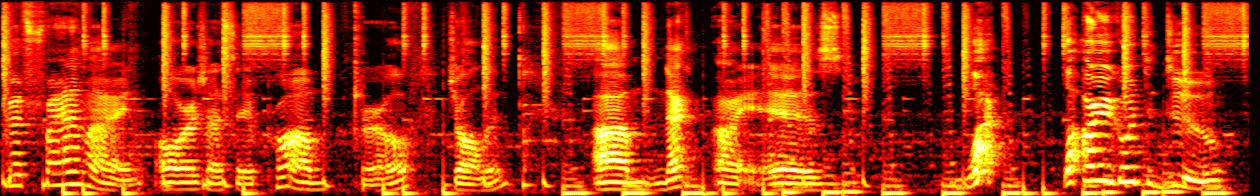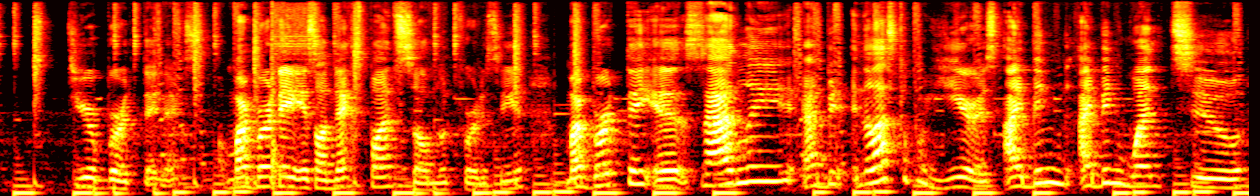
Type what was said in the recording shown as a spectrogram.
good friend of mine. Or should I say prom girl, Jolin. Um next alright is what what are you going to do to your birthday next. My birthday is on next month, so I'm looking forward to seeing it. My birthday is sadly I've been in the last couple years. I've been I've been went to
